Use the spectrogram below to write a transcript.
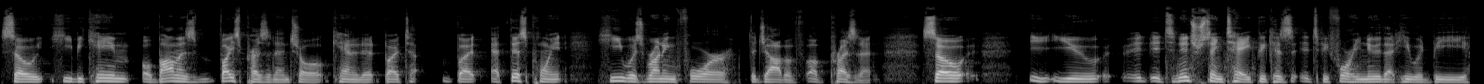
So he became Obama's vice presidential candidate, but but at this point, he was running for the job of, of president. So you it, it's an interesting take because it's before he knew that he would be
